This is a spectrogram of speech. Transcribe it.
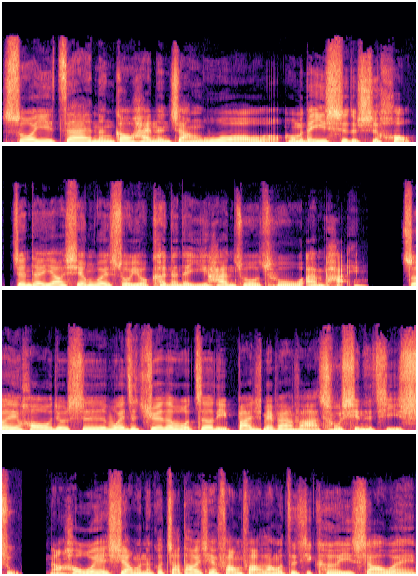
所以在能够还能掌握我们的意识的时候，真的要先为所有可能的遗憾做出安排。最后就是，我一直觉得我这礼拜就没办法出新的集数。然后我也希望我能够找到一些方法，让我自己可以稍微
